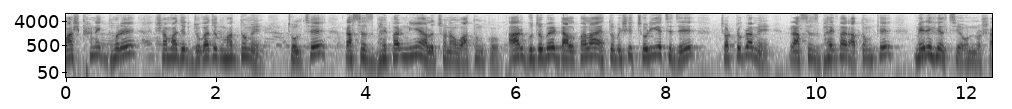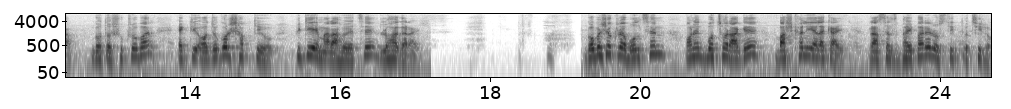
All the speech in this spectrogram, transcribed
মাসখানেক ধরে সামাজিক যোগাযোগ মাধ্যমে চলছে রাসেলস ভাইপার নিয়ে আলোচনা ও আতঙ্ক। আর গুজবের ডালপালা এত বেশি ছড়িয়েছে যে চট্টগ্রামে রাসেলস ভাইপার আতঙ্কে মেরে ফেলছে অন্য সাপ। গত শুক্রবার একটি অজগর সাপকেও পিটিয়ে মারা হয়েছে লোহাগাড়ায়। গবেষকরা বলছেন, অনেক বছর আগে বাঁশখালী এলাকায় রাসেলস ভাইপারের অস্তিত্ব ছিল।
